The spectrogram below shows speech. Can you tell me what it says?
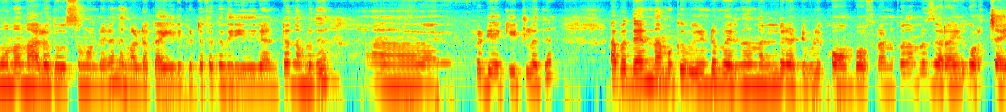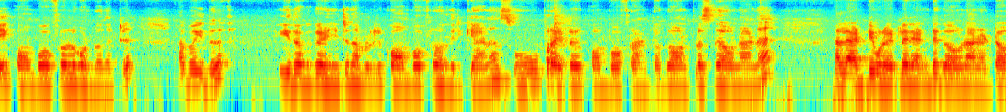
മൂന്നോ നാലോ ദിവസം കൊണ്ട് തന്നെ നിങ്ങളുടെ കയ്യിൽ കിട്ടത്തക്ക രീതിയിലാണ് കേട്ടോ നമ്മളിത് റെഡിയാക്കിയിട്ടുള്ളത്. അപ്പോൾ ദെൻ നമുക്ക് വീണ്ടും വരുന്നത് നല്ലൊരു അടിപൊളി കോംബോ ഓഫറാണ് ഇപ്പോൾ നമ്മൾ സെറയിൽ കുറച്ചായി കോംബോ ഓഫറുകൾ കൊണ്ടുവന്നിട്ട്. അപ്പോൾ ഇത് ഇതൊക്കെ കഴിഞ്ഞിട്ട് നമ്മളൊരു കോംബോ ഓഫർ വന്നിരിക്കുകയാണ്. സൂപ്പർ ആയിട്ടുള്ള ഒരു കോംബോ ഓഫറാണ് കേട്ടോ ഗൗൺ പ്ലസ് ഗൗൺ ആണ്. നല്ല അടിപൊളിയായിട്ടുള്ള രണ്ട് ഗൗണാണ് കേട്ടോ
